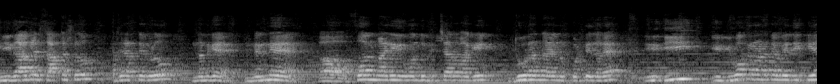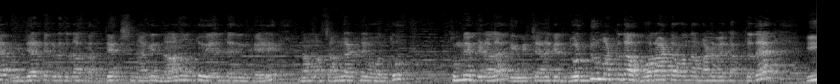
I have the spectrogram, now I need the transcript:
ಈಗಾಗಲೇ ಸಾಕಷ್ಟು ವಿದ್ಯಾರ್ಥಿಗಳು ನನಗೆ ನಿನ್ನೆ ಫೋನ್ ಮಾಡಿ ಈ ಒಂದು ವಿಚಾರವಾಗಿ ದೂರನ್ನ ಏನು ಕೊಟ್ಟಿದ್ದಾರೆ. ಈ- ಯುವ ಕರ್ನಾಟಕ ವೇದಿಕೆಯ ವಿದ್ಯಾರ್ಥಿ ಘಟಕದ ಅಧ್ಯಕ್ಷನಾಗಿ ನಾನಂತೂ ಹೇಳ್ತಾ ಇದ್ದೀನಿ ಕೇಳಿ ನಮ್ಮ ಸಂಘಟನೆ ಹೊತ್ತು ಸುಮ್ಮನೆ ಬಿಡಲ್ಲ. ಈ ವಿಚಾರಕ್ಕೆ ದೊಡ್ಡ ಮಟ್ಟದ ಹೋರಾಟವನ್ನ ಮಾಡಬೇಕಾಗ್ತದೆ. ಈ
